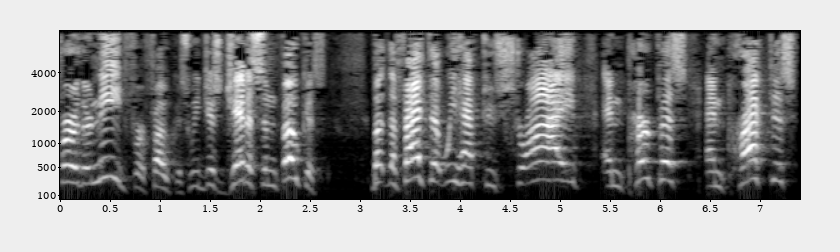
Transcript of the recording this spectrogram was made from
further need for focus. We'd just jettison focus. But the fact that we have to strive and purpose and practice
